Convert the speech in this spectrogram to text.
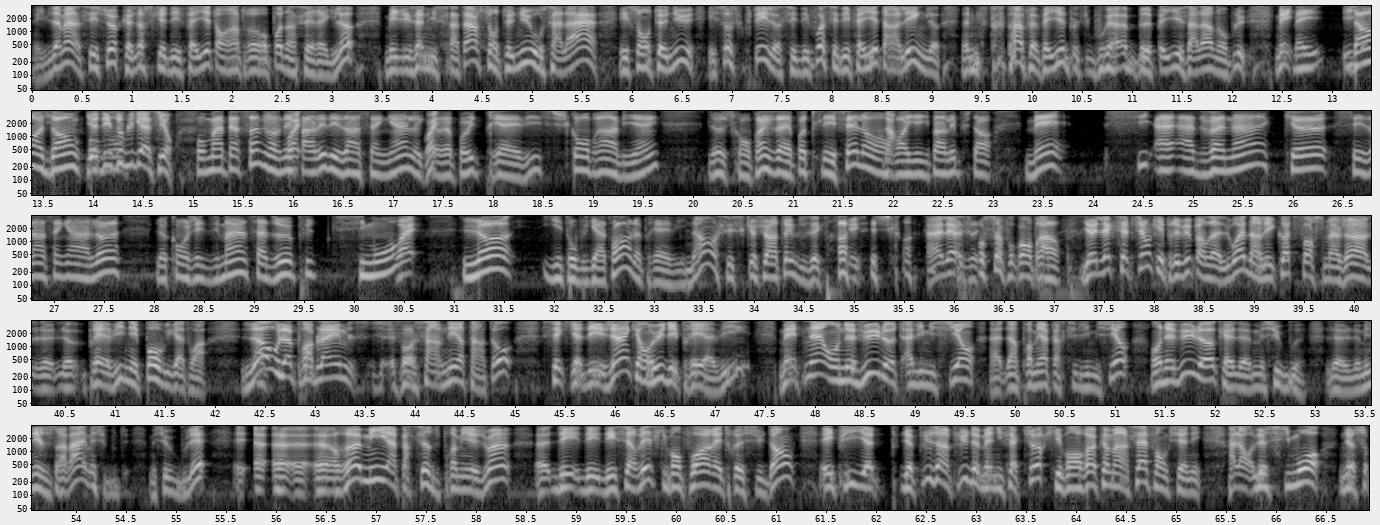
Évidemment, c'est sûr que lorsqu'il y a des faillites, on rentrera pas dans ces règles-là, mais les administrateurs sont tenus au salaire et sont tenus. Et ça, écoutez, là, c'est des fois, c'est des faillites en ligne. L'administrateur fait faillite parce qu'il pourrait payer les salaires non plus. Mais, il, donc, il y a des obligations. Pour ma personne qui va venir parler des enseignants qui n'auraient pas eu de préavis, si je comprends bien, là, je comprends que vous n'avez pas tous les faits, là, on va y parler plus tard. Mais si advenant que ces enseignants-là, le congédiement, ça dure plus de six mois, ouais. là, il est obligatoire, le préavis. Non, c'est ce que je suis en train de vous expliquer. Ah, c'est pour ça qu'il faut comprendre. Ah. Il y a l'exception qui est prévue par la loi dans les cas de force majeure. Le, préavis n'est pas obligatoire. Là ah. où le problème va s'en venir tantôt, c'est qu'il y a des gens qui ont eu des préavis. Maintenant, on a vu là, à l'émission, euh, dans la première partie de l'émission, on a vu là, que le, monsieur, le, ministre du Travail, M. Monsieur, Boulet, euh, euh, remis à partir du 1er juin des, des, des services qui vont pouvoir être reçus. Donc, et puis il y a de plus en plus de manufactures qui vont recommencer à fonctionner. Alors, le six mois,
